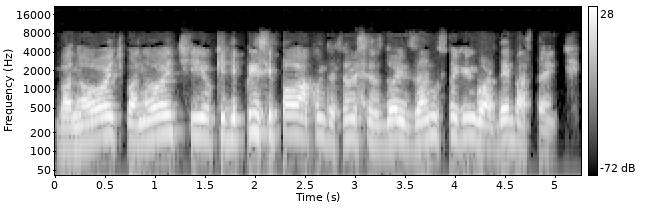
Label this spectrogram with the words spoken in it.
Boa noite, boa noite. O que de principal aconteceu nesses dois anos foi que eu engordei bastante.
